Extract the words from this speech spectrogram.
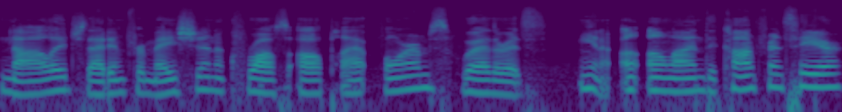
knowledge, that information across all platforms, whether it's you know online. The conference here,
